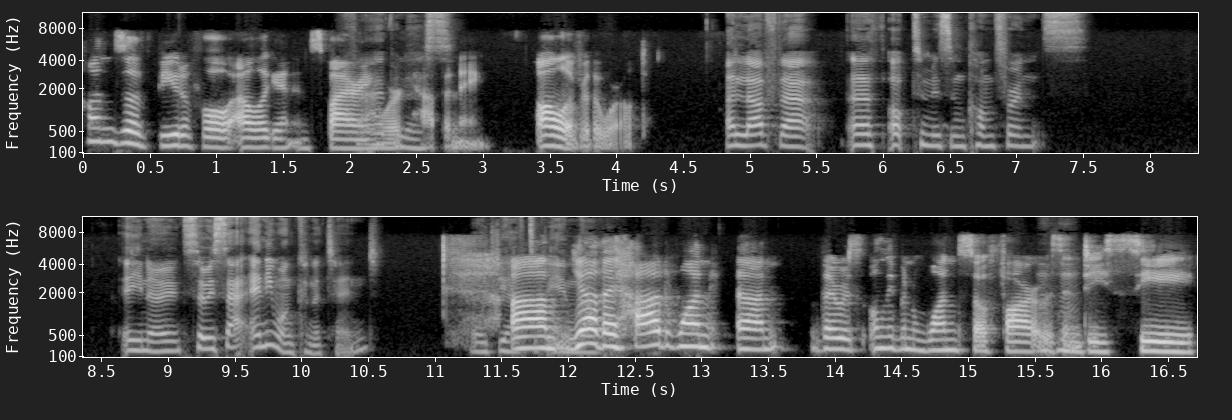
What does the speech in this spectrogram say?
tons of beautiful, elegant, inspiring Fabulous. work happening all over the world. I love that Earth Optimism Conference. You know, so is that anyone can attend? Um, yeah, they had one. Um, there was only been one so far. It mm-hmm. was in mm-hmm. DC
